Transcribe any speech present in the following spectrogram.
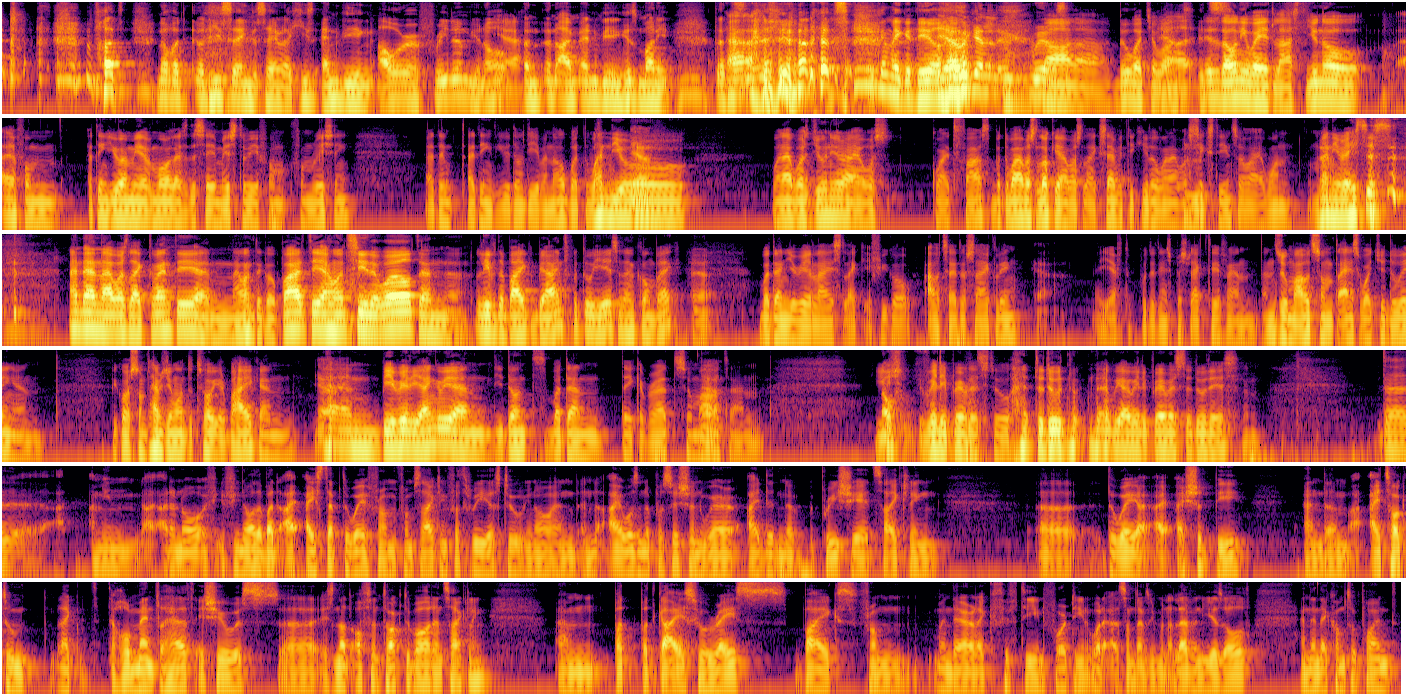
but no, but, but he's saying the same. Like he's envying our freedom, you know, yeah. and, and I'm envying his money. That's uh, you know, that's we can make a deal. Yeah, we can. no, no, do what you yeah, want. It's, the only way it lasts. You know, uh, from I think you and me have more or less the same history from from racing. I think I think you don't even know. But when you yeah. when I was junior, I was quite fast. But I was lucky. I was like 70 kilo when I was mm. 16, so I won many races. And then I was like 20, and I want to go party. I want to see the world and yeah. leave the bike behind for two years and then come back. Yeah. But then you realize, like, if you go outside of cycling, yeah. you have to put it in perspective and, and zoom out sometimes what you're doing and because sometimes you want to throw your bike and yeah. and be really angry and you don't but then take a breath zoom out and you oh. really privileged to to do we are really privileged to do this and the I mean, I, I, don't know if, if you know that, but I, I stepped away from, from cycling for three years too, you know, and, and I was in a position where I didn't appreciate cycling uh, the way I, I should be. And um, I talked to him like the whole mental health issue is uh, is not often talked about in cycling, um, but but guys who race bikes from when they're like 15, 14, what sometimes even 11 years old, and then they come to a point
